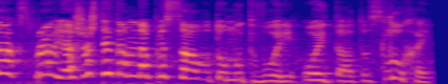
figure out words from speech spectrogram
так, справді, а що ж ти там написав у тому творі? Ой, тато, слухай.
